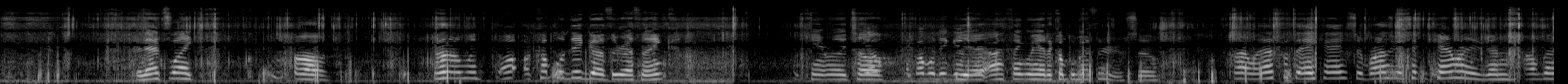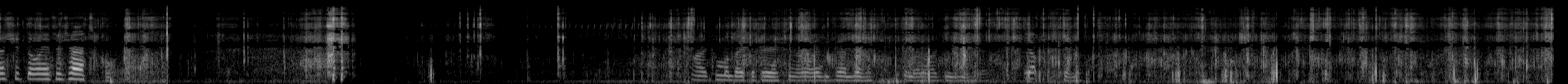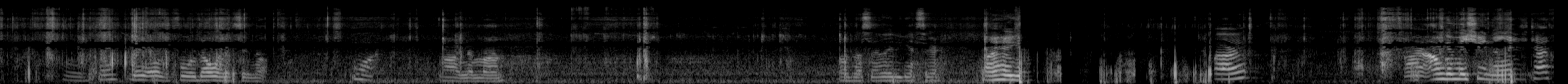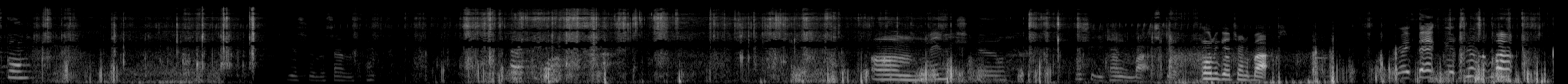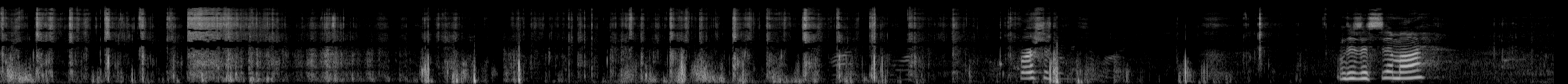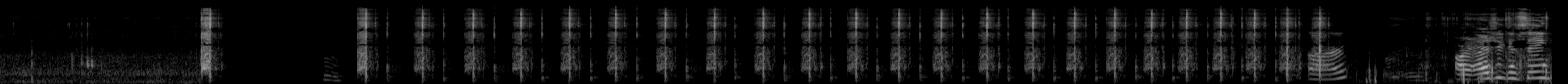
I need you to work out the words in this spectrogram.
And that's like, uh, I don't know, oh, a couple did go through, I think. I can't really tell. yep, a couple did go Yeah, I think we had a couple go through. So, all right, well that's with the AK. So Brian's gonna take the camera, and he's gonna, I'm gonna shoot the Lancer Tactical. All right, come on back up here. I'll lay the gun down. Come on, I'll give you that. Yep. Come on. Okay, lay on the floor. Don't let it sit up. Why? All right, never mind. I was about to say, lay it against there. All right, here you go. Alright. Alright, I'm gonna be shooting the Lancer Tactical. Just for the sound effect. Um, maybe we should go. We should turn the box. Go. I wanna go turn the box. Right back, get turn the box. First is semi. This is semi. Hmm. Alright. Alright, as you can see,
